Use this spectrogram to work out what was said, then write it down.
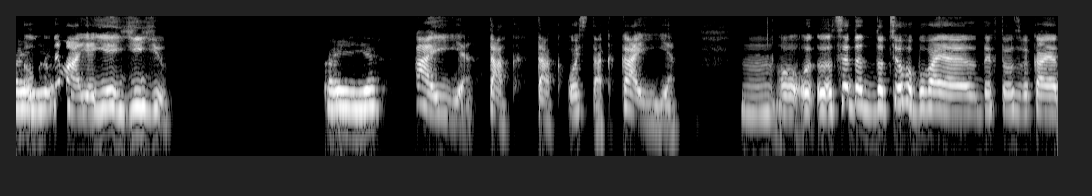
Л немає, є Й. Кає. Кайє. Так, так, ось так, кайє. Це до, до цього буває, дехто звикає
